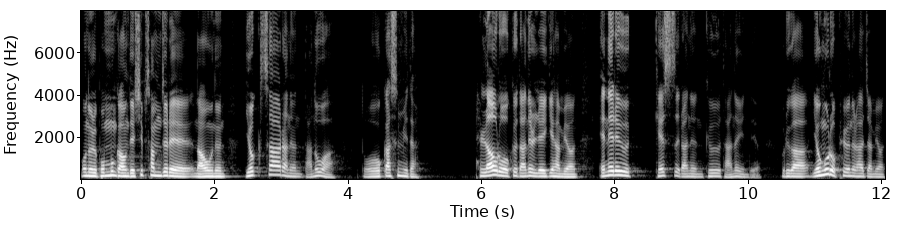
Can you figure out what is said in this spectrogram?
오늘 본문 가운데 13절에 나오는 역사라는 단어와 똑같습니다. 헬라어로 그 단어를 얘기하면 에네르게스라는 그 단어인데요. 우리가 영어로 표현을 하자면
